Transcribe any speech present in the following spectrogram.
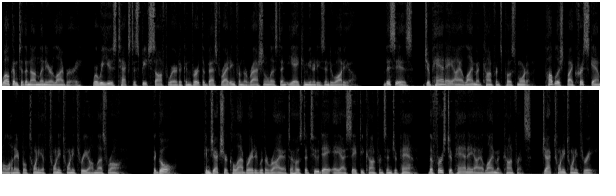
Welcome to the Nonlinear Library, where we use text to speech software to convert the best writing from the rationalist and EA communities into audio. This is Japan AI Alignment Conference Postmortem, published by Chris Scammell on April 20, 2023 on Less Wrong. The goal Conjecture collaborated with Araya to host a two day AI safety conference in Japan, the first Japan AI Alignment Conference, JAC 2023.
